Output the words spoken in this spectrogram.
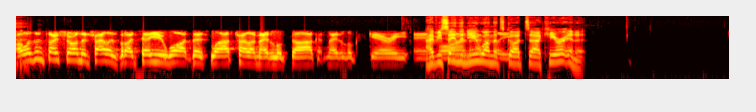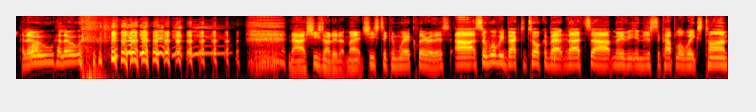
I wasn't so sure on the trailers, but I tell you what, this last trailer made it look dark. It made it look scary. And Have you seen the I'm new one that's got uh, Qi'ra in it? Hello, hello. nah, she's not in it, mate. She's sticking way clear of this. Uh, so we'll be back to talk about that uh, movie in just a couple of weeks' time.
